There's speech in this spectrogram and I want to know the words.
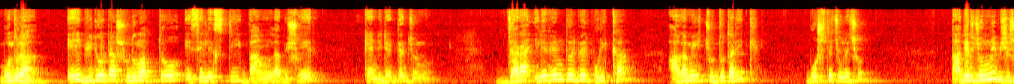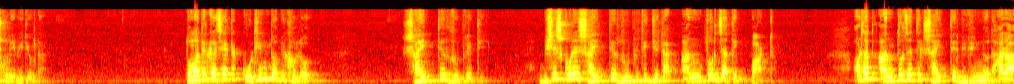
বন্ধুরা, এই ভিডিওটা শুধুমাত্র এসএলএসটি বাংলা বিষয়ের ক্যান্ডিডেটদের জন্য। যারা ইলেভেন টুয়েলভের পরীক্ষা আগামী চোদ্দ তারিখ বসতে চলেছ, তাদের জন্যই বিশেষ করে এই ভিডিওটা। তোমাদের কাছে একটা কঠিন টপিক হলো সাহিত্যের রূপরীতি। বিশেষ করে সাহিত্যের রূপরীতি যেটা আন্তর্জাতিক পাঠ। অর্থাৎ আন্তর্জাতিক সাহিত্যের বিভিন্ন ধারা,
